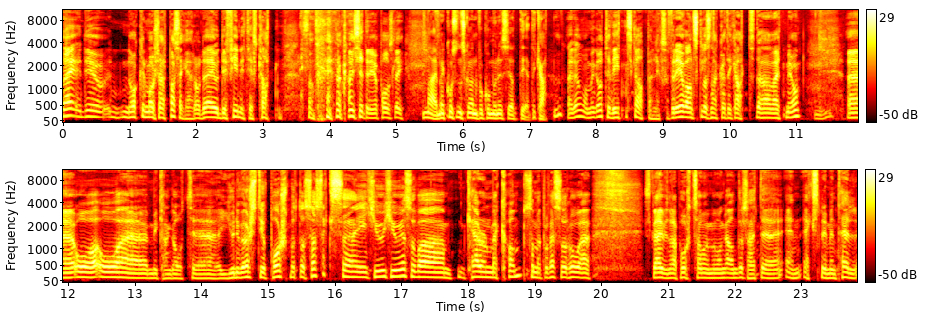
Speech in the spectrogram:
Nei, det er jo, noen må skjerpe seg her, og det er jo definitivt katten. som kan ikke drive på slik. Nei, men hvordan skal en få kommunisert det til katten? Nei, Da må vi gå til vitenskapen, liksom. For det er jo vanskelig å snakke til katt, det vet vi jo. Eh, og og uh, vi kan gå til University of Portsmouth og Sussex. Uh, I 2020 så var Karen McComb, som er professor, hun eh, skrev en rapport sammen med mange andre som heter En eksperimentell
